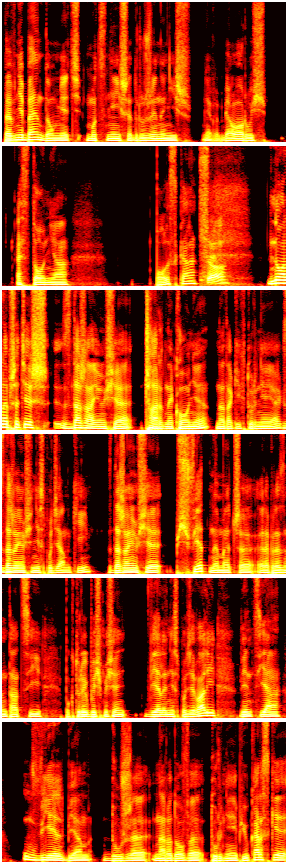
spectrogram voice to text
pewnie będą mieć mocniejsze drużyny niż, nie wiem, Białoruś, Estonia, Polska. Co? No ale przecież zdarzają się czarne konie na takich turniejach, zdarzają się niespodzianki, zdarzają się świetne mecze reprezentacji, po których byśmy się wiele nie spodziewali, więc ja uwielbiam duże narodowe turnieje piłkarskie.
